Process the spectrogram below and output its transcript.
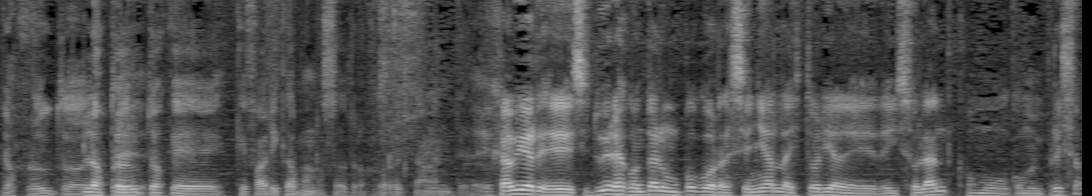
los productos. Los productos que, que fabricamos nosotros, correctamente. Eh, Javier, eh, si tuvieras que contar un poco, reseñar la historia de, de Isolant como, como empresa.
